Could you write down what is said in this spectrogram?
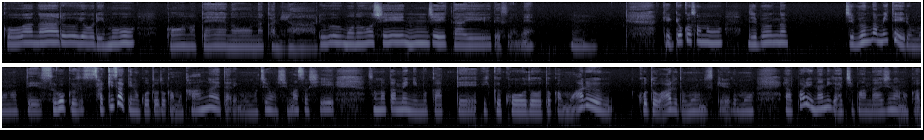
怖がるよりもこの手の中にあるものを信じたいですよね。うん、結局その自分が自分が見ているものってすごく先々のこととかも考えたりももちろんしますしそのために向かっていく行動とかもあることはあると思うんですけれどもやっぱり何が一番大事なのかっ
